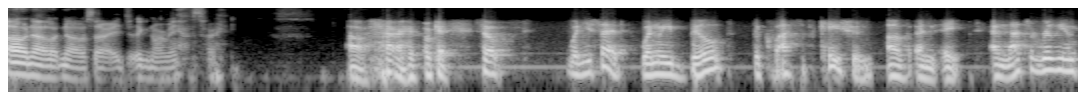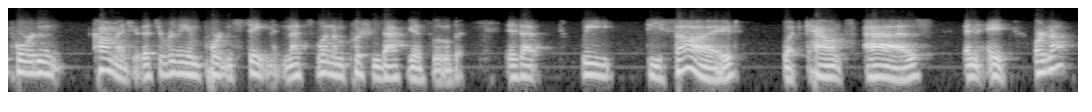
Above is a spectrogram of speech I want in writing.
Oh no, no, sorry, ignore me. I'm Sorry. Oh, sorry. Okay. So when you said when we build the classification of an ape, and that's a really important comment here. That's a really important statement. And that's what I'm pushing back against a little bit is that we decide what counts as an ape or not.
